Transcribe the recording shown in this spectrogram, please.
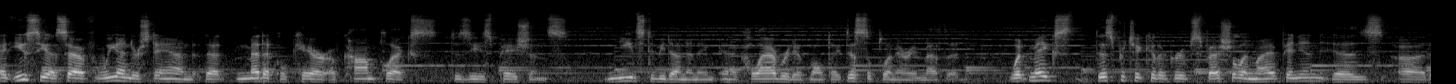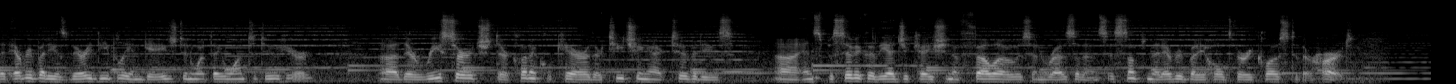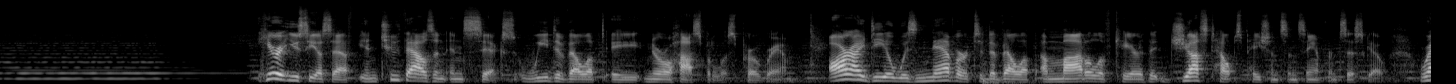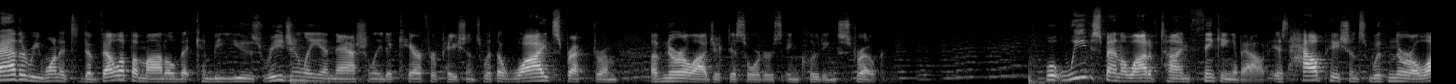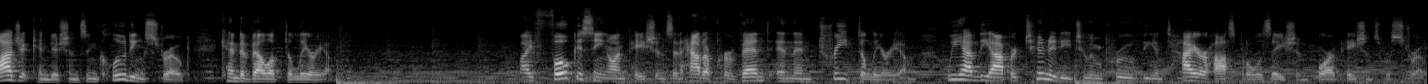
At UCSF, we understand that medical care of complex disease patients needs to be done in a, in a collaborative, multidisciplinary method. What makes this particular group special, in my opinion, is uh, that everybody is very deeply engaged in what they want to do here. Uh, their research, their clinical care, their teaching activities, uh, and specifically the education of fellows and residents is something that everybody holds very close to their heart. Here at UCSF in 2006, we developed a neurohospitalist program. Our idea was never to develop a model of care that just helps patients in San Francisco. Rather, we wanted to develop a model that can be used regionally and nationally to care for patients with a wide spectrum of neurologic disorders, including stroke. What we've spent a lot of time thinking about is how patients with neurologic conditions, including stroke, can develop delirium. By focusing on patients and how to prevent and then treat delirium, we have the opportunity to improve the entire hospitalization for our patients with stroke.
